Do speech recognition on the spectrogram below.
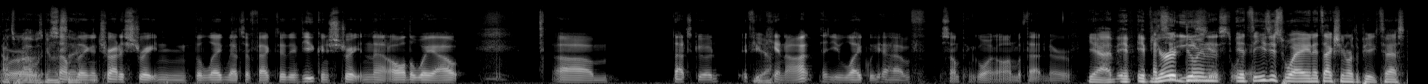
That's or what I was gonna say. something, and try to straighten the leg that's affected. If you can straighten that all the way out, um, that's good. If you Yeah. cannot, then you likely have something going on with that nerve. Yeah, if, if That's you're doing it's the easiest way, and it's actually an orthopedic test.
